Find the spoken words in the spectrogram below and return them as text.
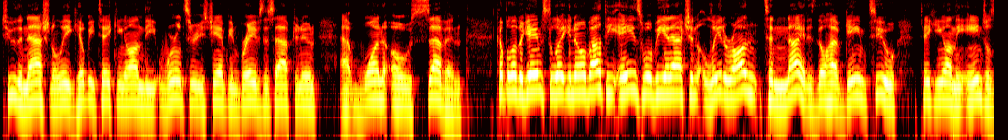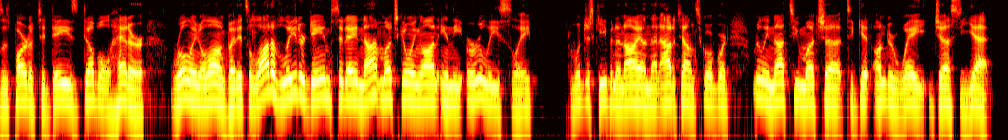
to the National League. He'll be taking on the World Series champion Braves this afternoon at 107 couple other games to let you know about. The A's will be in action later on tonight as they'll have game two taking on the Angels as part of today's doubleheader rolling along. But it's a lot of later games today, not much going on in the early slate. We're just keeping an eye on that out of town scoreboard. Really, not too much uh, to get underway just yet.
